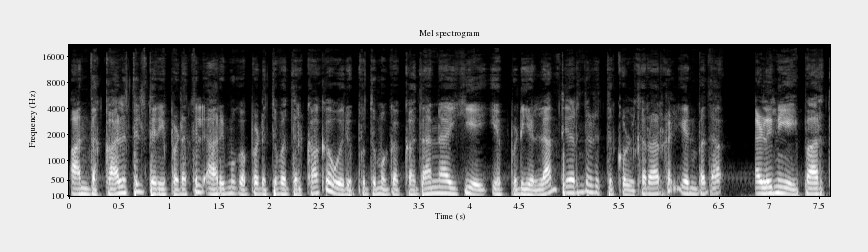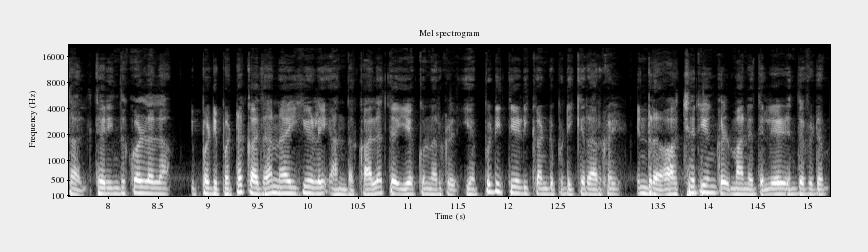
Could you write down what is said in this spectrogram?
அந்த காலத்தில் திரைப்படத்தில் அறிமுகப்படுத்துவதற்காக ஒரு புதுமுக கதாநாயகியை எப்படியெல்லாம் தேர்ந்தெடுத்துக் கொள்கிறார்கள் என்பதா? அழினியை பார்த்தால் தெரிந்து கொள்ளலாம். இப்படிப்பட்ட கதாநாயகிகளை அந்த காலத்து இயக்குனர்கள் எப்படி தேடி கண்டுபிடிக்கிறார்கள் என்ற ஆச்சரியங்கள் மனதில் எழுந்துவிடும்.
